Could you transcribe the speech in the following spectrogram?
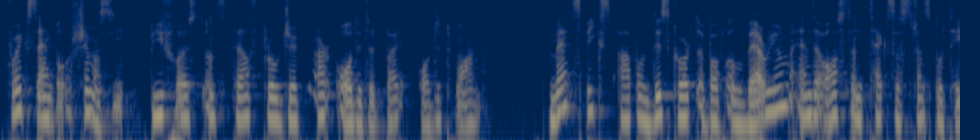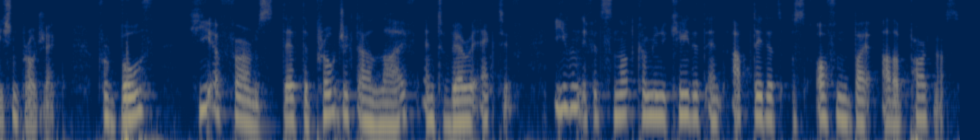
For example, ShimmerSea, Bifrost, and Stealth Project are audited by Audit One. Matt speaks up on Discord about Alvarium and the Austin, Texas Transportation Project. For both, he affirms that the project are live and very active, even if it's not communicated and updated as often by other partners.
